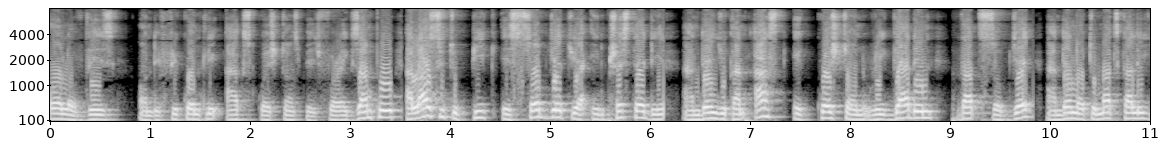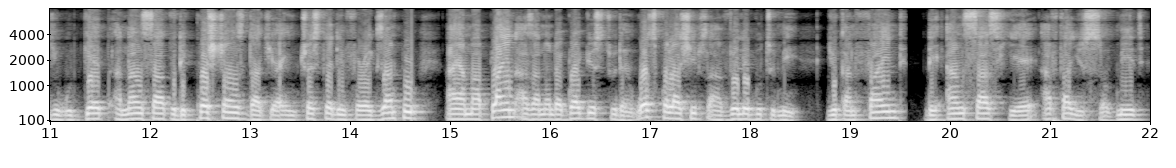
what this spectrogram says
all of this on the frequently asked questions page. For example, allows you to pick a subject you are interested in and then you can ask a question regarding that subject and then automatically you would get an answer to the questions that you are interested in. For example, I am applying as an undergraduate student. What scholarships are available to me? You can find the answers here after you submit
